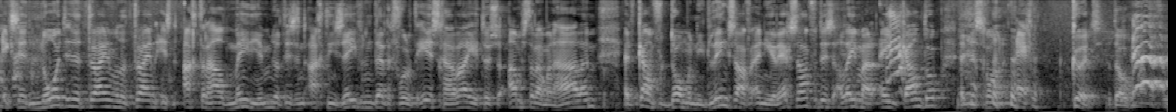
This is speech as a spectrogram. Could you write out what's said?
ik zit nooit in de trein, want de trein is een achterhaald medium. Dat is in 1837 voor het eerst gaan rijden tussen Amsterdam en Haarlem. Het kan verdomme niet linksaf en niet rechtsaf. Het is alleen maar één kant op. Het is gewoon echt kut, het openbaar vervoer.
